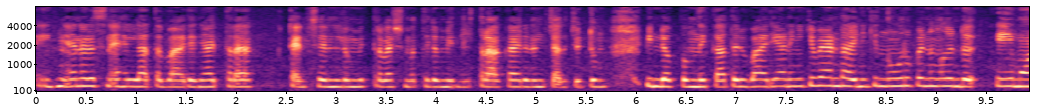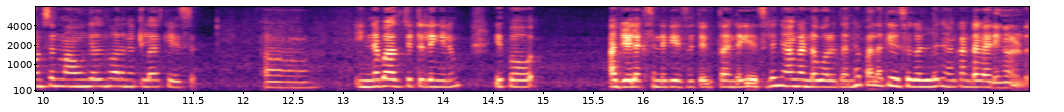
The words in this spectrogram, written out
ഇങ്ങനൊരു സ്നേഹമില്ലാത്ത ഭാര്യ. ഞാൻ ഇത്ര ടെൻഷനിലും ഇത്ര വിഷമത്തിലും ഇത്ര ആൾക്കാരും ചതിച്ചിട്ടും ഇതിന്റെ ഒപ്പം നിൽക്കാത്തൊരു ഭാര്യയാണ് എനിക്ക് വേണ്ട. എനിക്ക് നൂറ് പെണ്ണുങ്ങളുണ്ട്. ഈ മോൺസൺ മാവുങ്കൽ എന്ന് പറഞ്ഞിട്ടുള്ള കേസ്. ഇന്നെ ബാധിച്ചിട്ടില്ലെങ്കിലും ഇപ്പോൾ അജയ് ലക്സിന്റെ കേസ് ചെകുത്താന്റെ കേസിൽ ഞാൻ കണ്ട പോലെ തന്നെ പല കേസുകളിൽ ഞാൻ കണ്ട കാര്യങ്ങളുണ്ട്.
